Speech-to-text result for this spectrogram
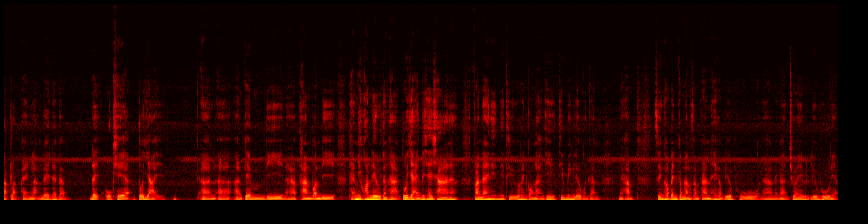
ปักหลักแผงหลังได้ได้แบบได้โอเคตัวใหญ่อ่านอ่าอ่านเกมดีนะครับ ทางบอลดี แถมมีความเร็วต่างหาก ตัวใหญ่ไม่ใช่ช้านะฟานไดค์นี่นี่ถือว่าเป็นกองหลังที่ที่วิ่งเร็วเหมือนกันนะครับ ซึ่งเขาเป็นกำลังสำคัญให้กับลิเวอร์พูลนะครับในการช่วยลิเวอร์พูลเนี่ย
